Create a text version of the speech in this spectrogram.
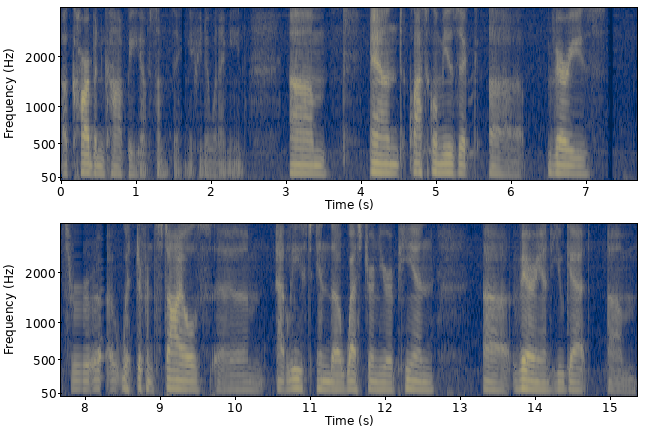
a carbon copy of something, if you know what I mean. Um, and classical music uh, varies through uh, with different styles. Um, at least in the Western European uh, variant, you get um,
